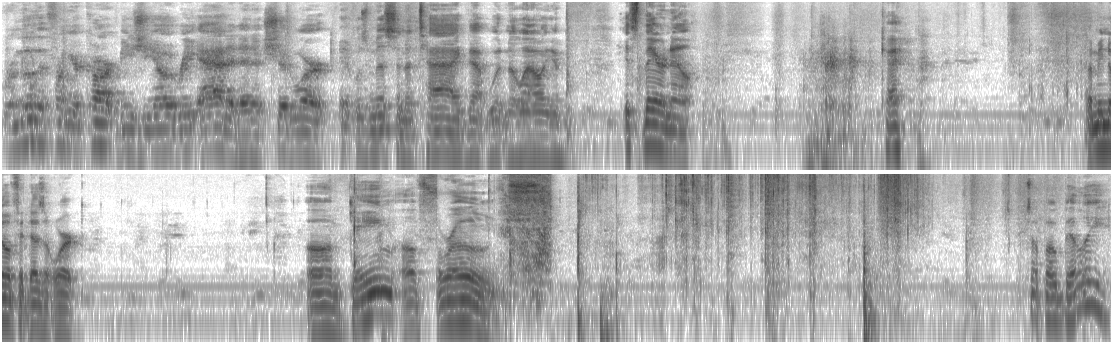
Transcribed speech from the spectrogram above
Remove it from your cart, BGO, re-add it and it should work. It was missing a tag that wouldn't allow you. It's there now. Okay. Let me know if it doesn't work. Um, Game of Thrones. What's up, oh Billy?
